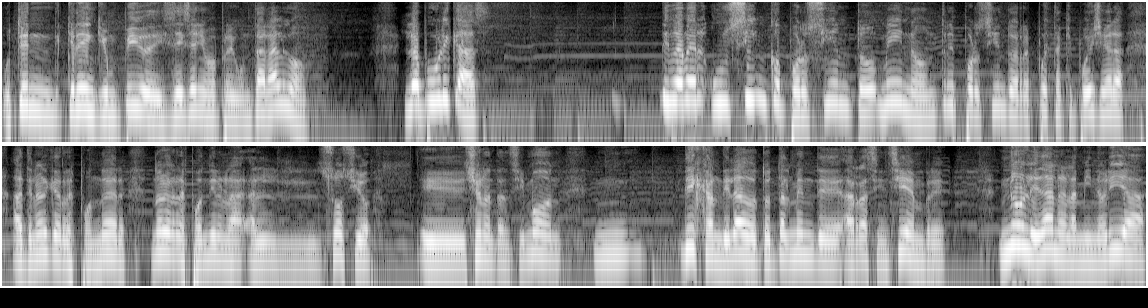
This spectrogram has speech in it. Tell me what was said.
¿Ustedes creen que un pibe de 16 años va a preguntar algo? Lo publicás, debe haber un 5% menos, un 3% de respuestas que puede llegar a, tener que responder. No le respondieron al socio eh, Jonathan Simón. Mm, dejan de lado totalmente a Racing siempre. No le dan a la minoría,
